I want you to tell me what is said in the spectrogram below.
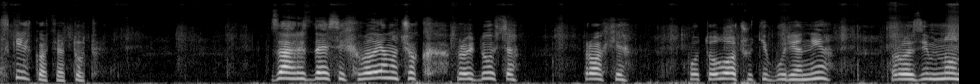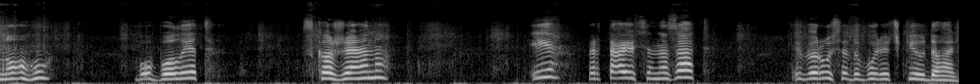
Скільки це тут? Зараз 10 хвилиночок пройдуся, трохи потолочу ті буряни, розімну ногу, бо болить скажено. І вертаюся назад і беруся до бурячків далі.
